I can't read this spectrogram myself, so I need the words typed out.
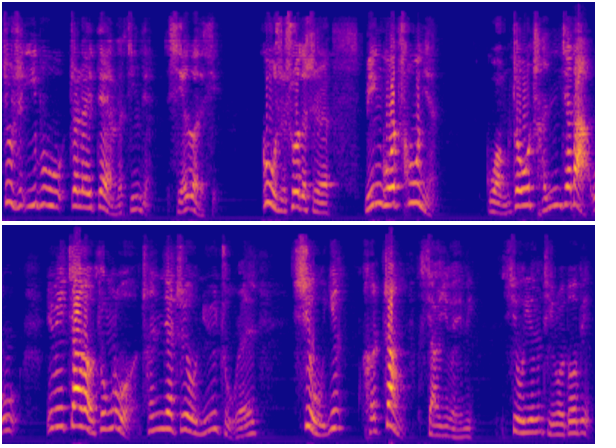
就是一部这类电影的经典，邪恶的邪。故事说的是民国初年，广州陈家大屋因为家道中落，陈家只有女主人秀英和丈夫相依为命。秀英体弱多病，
